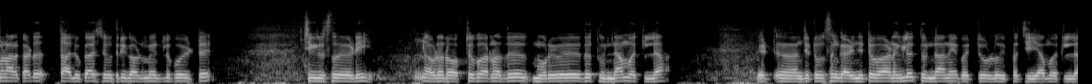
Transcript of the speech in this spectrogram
മണ്ണാർക്കാട് താലൂക്ക് ആശുപത്രി ഗവൺമെന്റിൽ പോയിട്ട് ചികിത്സ തേടി. അവിടെ ഡോക്ടർ പറഞ്ഞത് മുറിവ് ഇത് തുന്നാൻ പറ്റില്ല. എട്ട് അഞ്ചെട്ട് ദിവസം കഴിഞ്ഞിട്ട് വേണമെങ്കിൽ തുന്നാനേ പറ്റുള്ളൂ. ഇപ്പം ചെയ്യാൻ പറ്റില്ല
